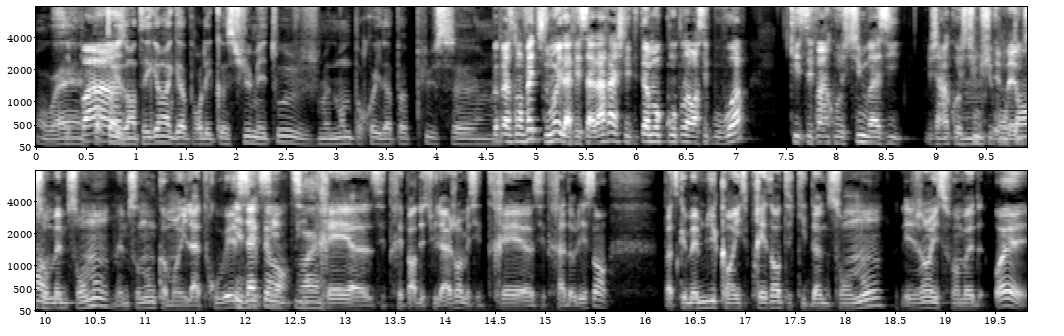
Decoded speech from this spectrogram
Ouais, pas pourtant un- ils ont intégré un gars pour les costumes et tout. Je me demande pourquoi il a pas plus. euh, Bah, Parce qu'en fait, justement, il a fait ça à l'arrache. Il était tellement content d'avoir ses pouvoirs qu'il s'est fait un costume. Vas-y, j'ai un costume, je suis Et content. même son, même son nom, même son nom, comment il l'a trouvé. c'est- Exactement. C'est Ouais. très, euh, c'est très par-dessus la jambe, mais c'est très, euh, c'est très adolescent. Parce que même lui, quand il se présente et qu'il donne son nom, les gens, ils sont en mode, ouais,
